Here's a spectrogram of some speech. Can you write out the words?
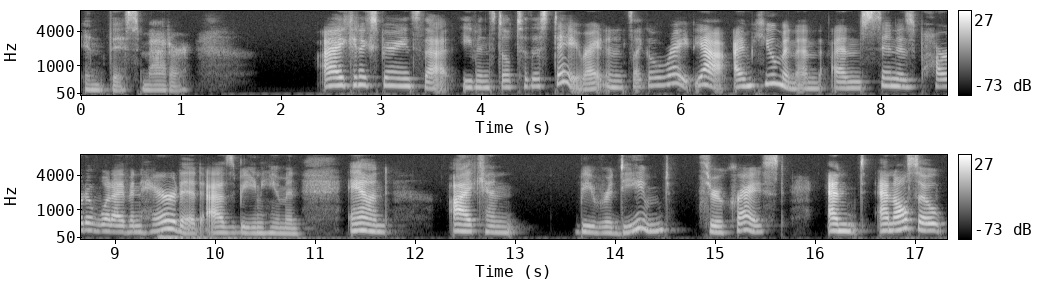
in this matter. I can experience that even still to this day, right? And it's like, oh right, yeah, I'm human and and sin is part of what I've inherited as being human. And I can be redeemed through Christ. And and also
